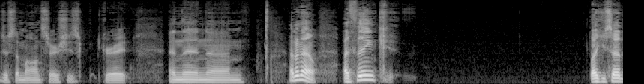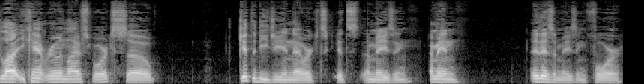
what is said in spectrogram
just a monster. She's great. And then um, I don't know. I think, like you said, you can't ruin live sports. So get the DGN network. It's, it's amazing. I mean, it is amazing for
